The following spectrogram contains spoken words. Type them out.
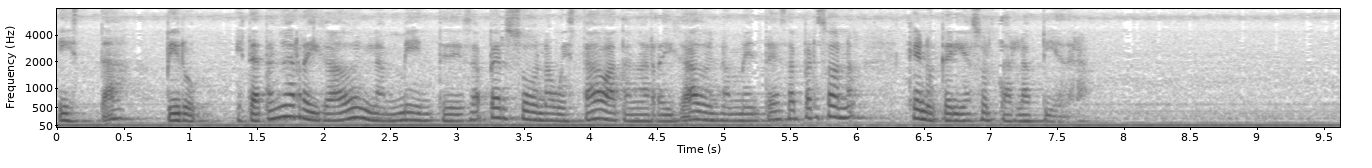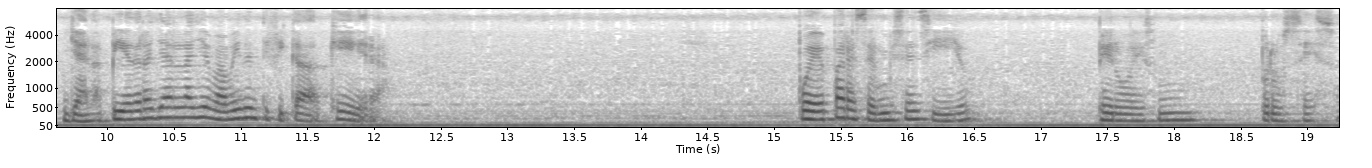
está, pero está tan arraigado en la mente de esa persona o estaba tan arraigado en la mente de esa persona que no quería soltar la piedra. Ya la piedra ya la llevaba identificada. ¿Qué era? Puede parecer muy sencillo, pero es un proceso.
